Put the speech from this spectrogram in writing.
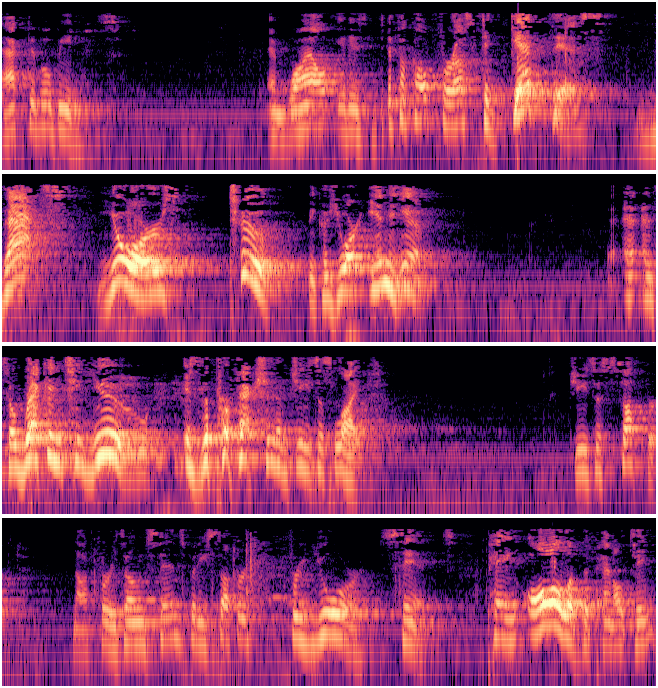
active obedience. And while it is difficult for us to get this, that's yours too, because you are in him. And, so reckon to you is the perfection of Jesus' life. Jesus suffered, not for his own sins, but he suffered for your sins, paying all of the penalty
